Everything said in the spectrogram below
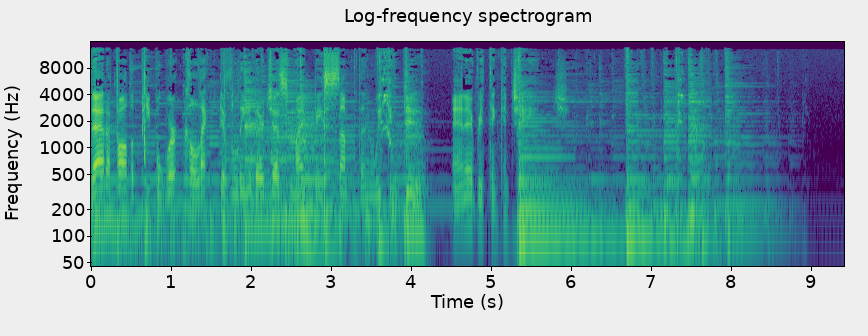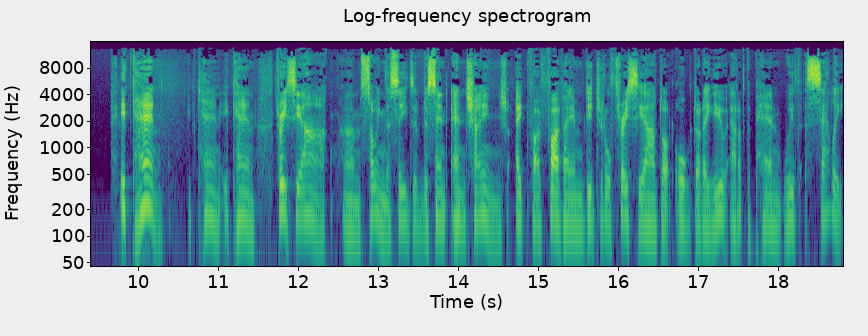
That if all the people work collectively, there just might be something we can do, and everything can change. It can. It can. It can. 3CR, um, sowing the seeds of dissent and change. 855am digital, 3cr.org.au, out of the pan with Sally.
